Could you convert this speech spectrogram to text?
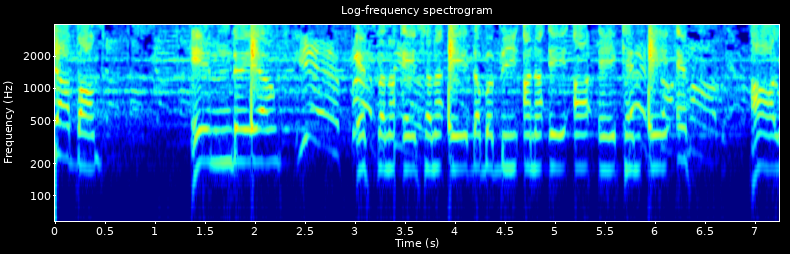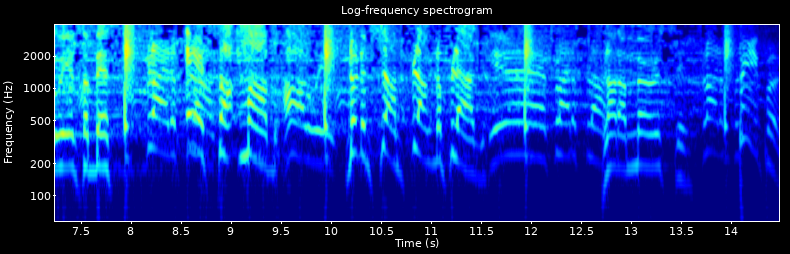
Shabam. In there. Yeah, S and a H and a A double B and a A R A K A S. Always the best. Fly the flag. Ace up mob. Always. Do the jump, flank the flag. Yeah, fly the flag. Lot of mercy. Fly the people.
